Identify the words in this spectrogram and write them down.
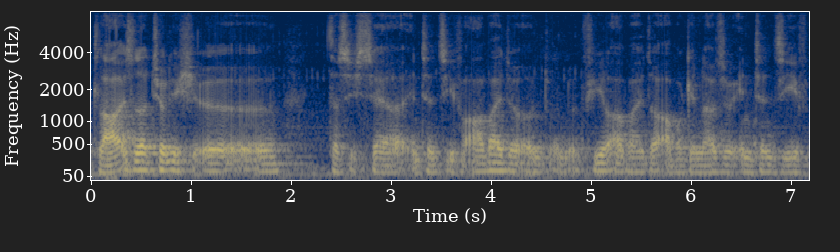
klar ist natürlich, äh, dass ich sehr intensiv arbeite und, und, und, viel arbeite, aber genauso intensiv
